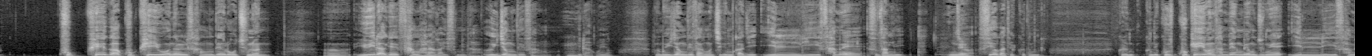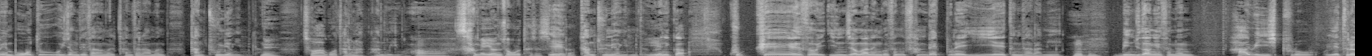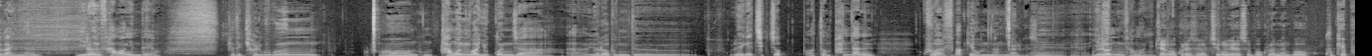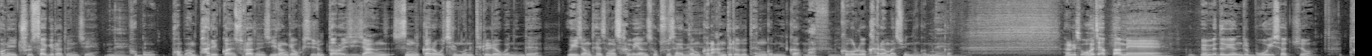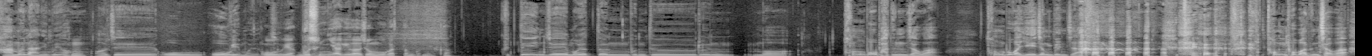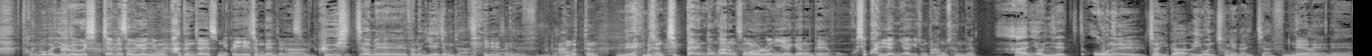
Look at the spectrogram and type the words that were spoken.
국회가 국회의원을 상대로 주는 어, 유일하게 상 하나가 있습니다. 의정 대상이라고요. 그럼 의정 대상은 지금까지 1, 2, 3회 수상이 네. 수여가 됐거든요. 그런 근데 국회의원 300명 중에 1, 2, 3회 모두 의정 대상을 탄 사람은 단 두 명입니다. 네. 저하고 다른 한 의원. 아, 3회 연속으로 타셨습니까? 예, 단 두 명입니다. 예. 그러니까 국회에서 인정하는 것은 300분의 2에 든 사람이 민주당에서는 하위 20%에 들어가 있는 이런 상황인데요. 그래서 결국은 어 당원과 유권자 어, 여러분들에게 직접 어떤 판단을 구할 수밖에 없는 예, 예, 이런 상황입니다. 제가 그래서 지금 예를 들어서 뭐 그러면 뭐 국회 본회의 출석이라든지 네. 법, 안 발의 건수라든지 이런 게 혹시 좀 떨어지지 않습니까라고 질문을 드리려고 했는데 의정 대상을 3회 연속 수상했다면 네. 그건 안 드려도 되는 겁니까? 맞습니다. 그걸로 가름할 수 있는 겁니까? 네. 알겠습니다. 어젯밤에 몇몇 의원들 모이셨죠. 밤은 아니고요. 음. 어제 오후 오후에 모였죠. 오후에 무슨 네. 이야기가 좀 오갔던 겁니까? 그때 이제 모였던 분들은 뭐 통보 받은 자와 통보가 예정된 자. 네. 통보 받은 자와 통보가 예정. 그 시점에서 의원님은 받은 자였습니까? 예정된 자였습니까? 아, 그 시점에서는 예정자. 예정자였습니다. 아무튼 네, 무슨 네. 집단 행동 가능성을 언론이 이야기하는데 혹시 관련 이야기 좀 나누셨나요? 아니요. 이제 오늘 저희가 의원총회가 있지 않습니까? 네네 네.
